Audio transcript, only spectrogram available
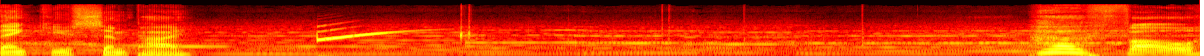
Thank you, Senpai. Fou.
